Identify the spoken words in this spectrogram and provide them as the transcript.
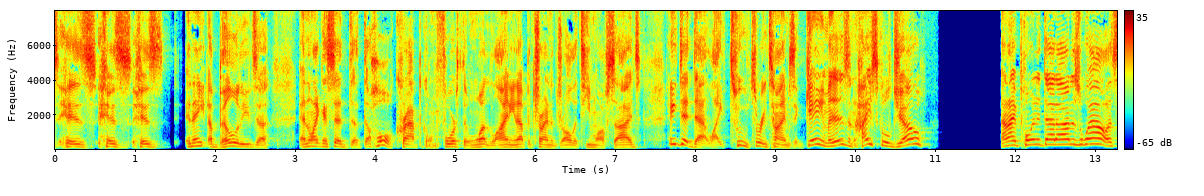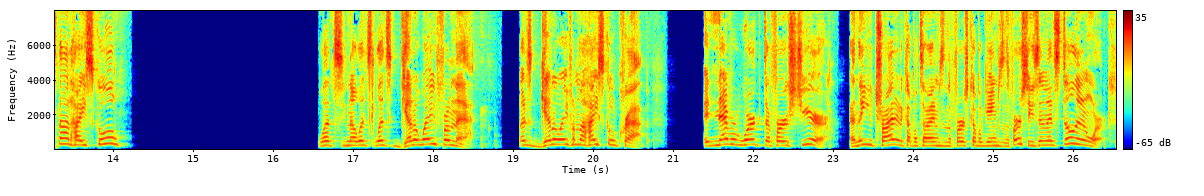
his his his innate ability to and like I said, the, the whole crap going fourth and one, lining up and trying to draw the team off sides. He did that like two, three times a game. It isn't high school, Joe. And I pointed that out as well. It's not high school. Let's, you know, let's let's get away from that. Let's get away from the high school crap. It never worked the first year. And then you tried it a couple times in the first couple games of the first season, and it still didn't work.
